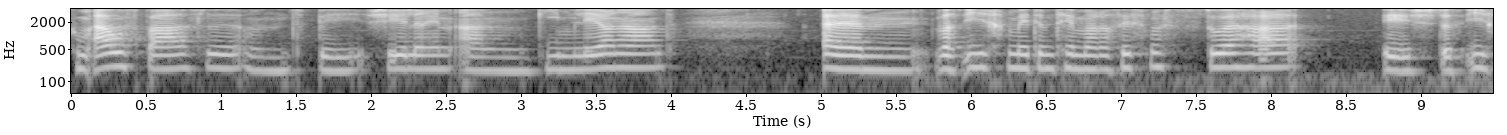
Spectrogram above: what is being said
komme auch aus Basel und bin Schülerin am Gym Leonard. Ähm, was ich mit dem Thema Rassismus zu tun habe, ist, dass ich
